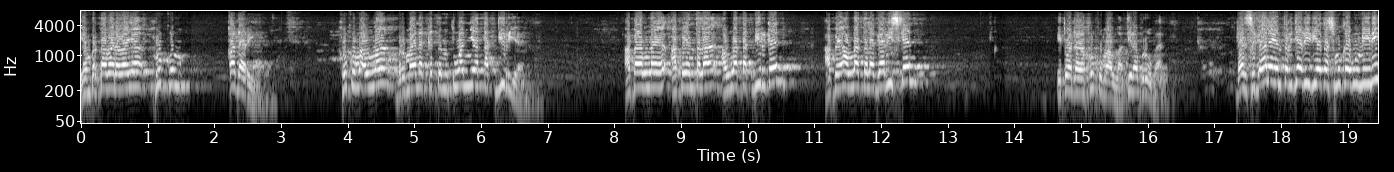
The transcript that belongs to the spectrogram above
Yang pertama namanya hukum qadari. Hukum Allah bermana ketentuannya takdirnya. Apa Allah apa yang telah Allah takdirkan, apa yang Allah telah gariskan itu adalah hukum Allah, tidak berubah. Dan segala yang terjadi di atas muka bumi ini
